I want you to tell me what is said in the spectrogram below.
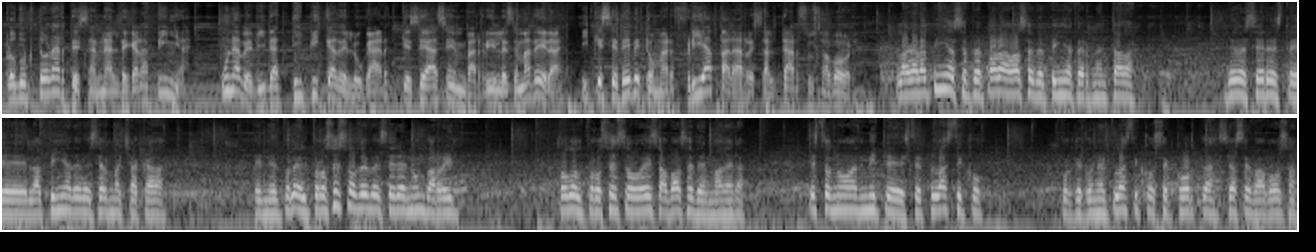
productor artesanal de garapiña, una bebida típica del lugar que se hace en barriles de madera y que se debe tomar fría para resaltar su sabor. La garapiña se prepara a base de piña fermentada. Debe ser, este, la piña debe ser machacada. En el, proceso debe ser en un barril. Todo el proceso es a base de madera. Esto no admite este plástico, porque con el plástico se corta, se hace babosa.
